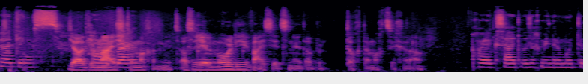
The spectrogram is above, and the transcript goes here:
Marken-Dings. Ja, die Power meisten Brand. machen mit. Also Jelmoli weiß ich jetzt nicht, aber doch, der macht sicher auch. Ich habe ja gesagt, was ich meiner Mutter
